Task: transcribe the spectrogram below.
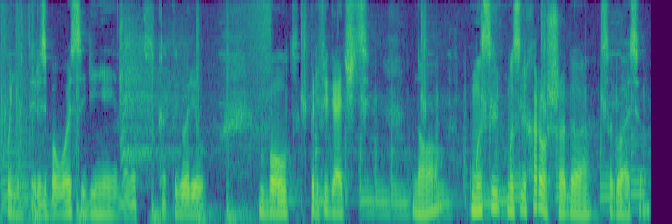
какое-нибудь резьбовое соединение, ну вот, как ты говорил, болт прифигачить. Но мысль, мысль хорошая, да, согласен.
